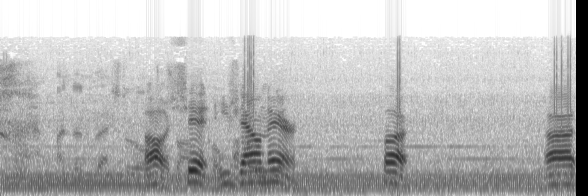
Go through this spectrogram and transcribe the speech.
the rest are all Oh shit, he's down there. Fuck. Uh,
